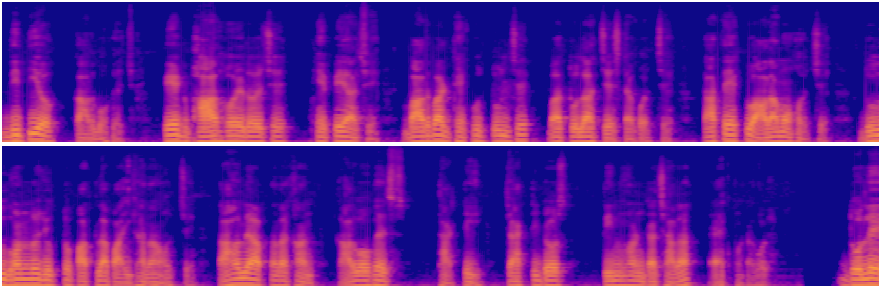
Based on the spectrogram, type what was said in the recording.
দ্বিতীয় কার্বোভেজ পেট ভার হয়ে রয়েছে হেঁপে আছে, বারবার ঢেঁকুর তুলছে বা তোলার চেষ্টা করছে। তাতে একটু আরামও হচ্ছে। দুর্গন্ধযুক্ত পাতলা পায়খানা হচ্ছে। তাহলে আপনারা খান কার্বোভেজ থার্টি, চারটি ডোজ তিন ঘণ্টা ছাড়া এক ফোঁটা করে। দোলে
